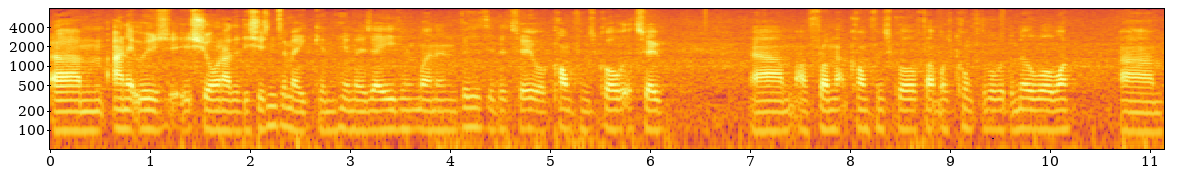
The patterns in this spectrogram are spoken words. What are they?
Um, and it was Sean had a decision to make, and him and his agent went and visited the two or conference call with the two. Um, and from that conference call, felt most comfortable with the Millwall one. Um,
